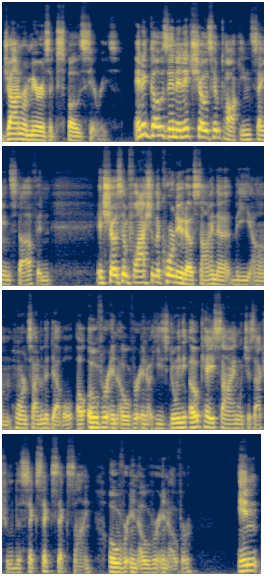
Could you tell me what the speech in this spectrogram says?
john ramirez exposed series. And it goes in and it shows him talking saying stuff and it shows him flashing the cornuto sign the the um, horn sign of the devil over and over and he's doing the okay sign which is actually the 666 sign over and over and over in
